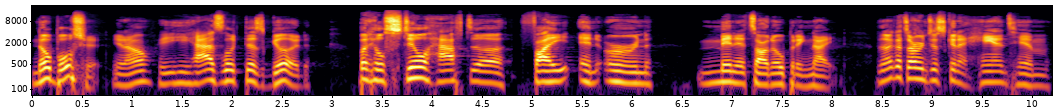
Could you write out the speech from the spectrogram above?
no bullshit, you know? He, he has looked this good, but he'll still have to fight and earn minutes on opening night. The Nuggets aren't just going to hand him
